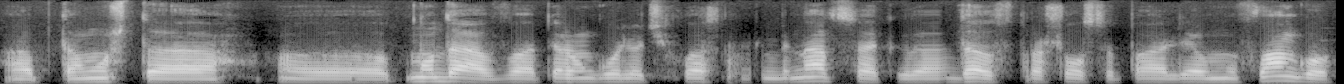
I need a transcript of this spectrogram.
а, потому что, ну да, в первом голе очень классная комбинация, когда Делф прошелся по левому флангу,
